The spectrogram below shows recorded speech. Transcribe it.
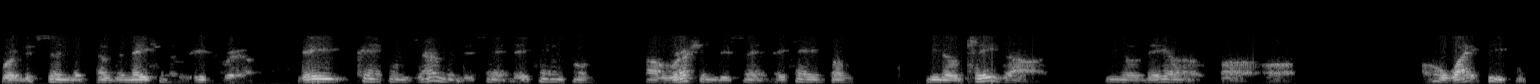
were descendants of the nation of Israel. They came from German descent. They came from uh, Russian descent. They came from you know Khazars. You know they are uh, uh, are white people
